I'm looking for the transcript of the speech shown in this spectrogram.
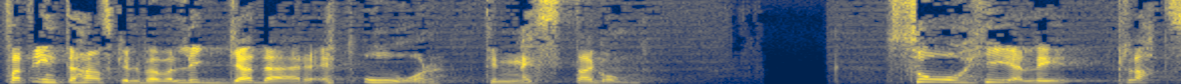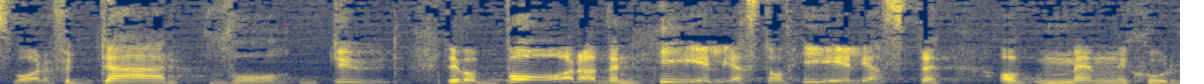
För att inte han skulle behöva ligga där ett år till nästa gång. Så helig plats var det, för där var Gud. Det var bara den heligaste av heligaste av människor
